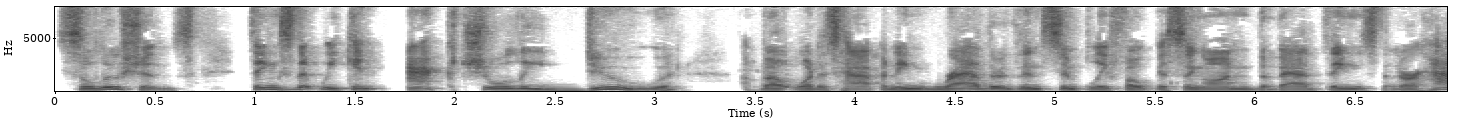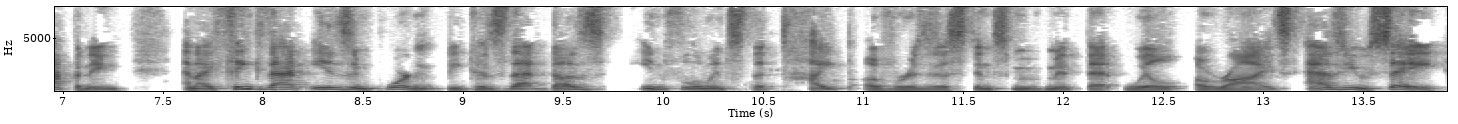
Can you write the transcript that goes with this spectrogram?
solutions things that we can actually do about what is happening rather than simply focusing on the bad things that are happening. And I think that is important because that does influence the type of resistance movement that will arise. As you say,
